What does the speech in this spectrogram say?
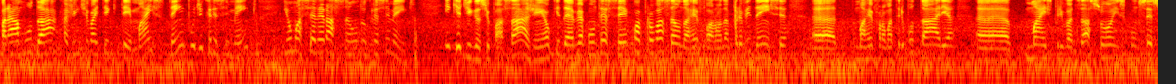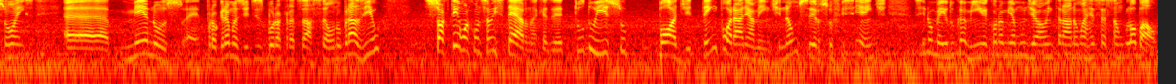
para mudar a gente vai ter que ter mais tempo de crescimento e uma aceleração do crescimento. E que, diga-se de passagem, é o que deve acontecer com a aprovação da reforma da Previdência, uh, uma reforma tributária, mais privatizações, concessões, menos programas de desburocratização no Brasil só que tem uma condição externa, quer dizer, tudo isso pode temporariamente não ser suficiente se no meio do caminho a economia mundial entrar numa recessão global.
